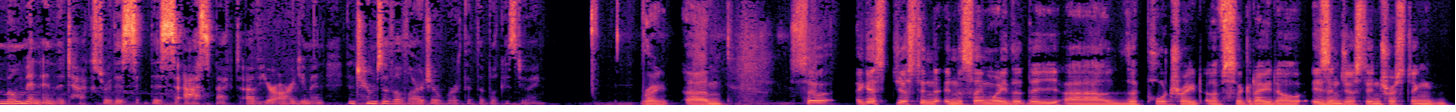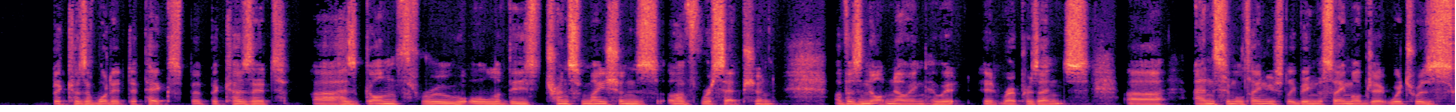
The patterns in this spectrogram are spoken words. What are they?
moment in the text or this this aspect of your argument in terms of the larger work that the book is doing? Right. Um, so I guess just in the, in the same way that the uh, the portrait of Sagredo isn't just interesting because of what it depicts, but because it uh, has gone through all of these transformations of reception, of us not knowing who it it represents. Uh, and simultaneously being the same object, which was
